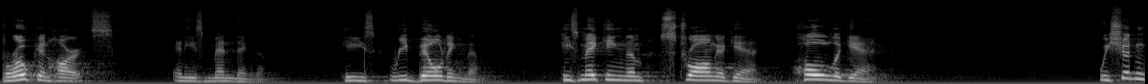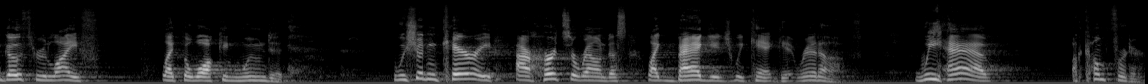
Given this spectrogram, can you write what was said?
broken hearts and He's mending them. He's rebuilding them. He's making them strong again, whole again. We shouldn't go through life like the walking wounded. We shouldn't carry our hurts around us like baggage we can't get rid of. We have a comforter,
